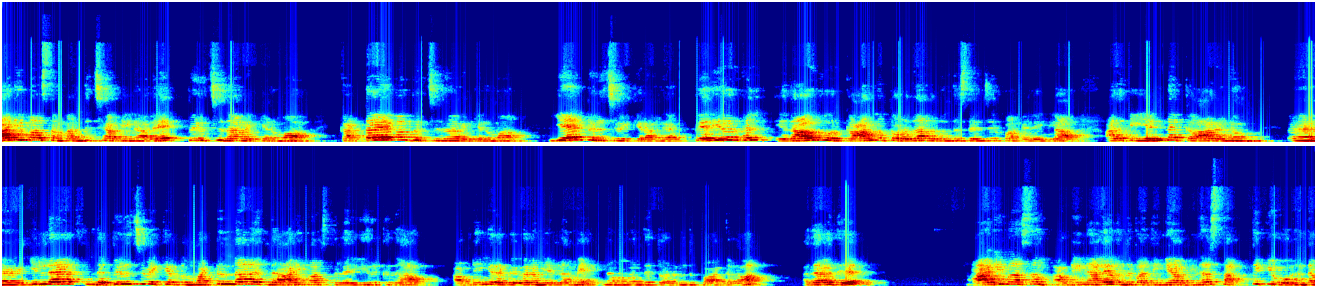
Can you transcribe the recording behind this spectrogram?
ஆடி மாசம் வந்துச்சு அப்படின்னாலே பிரிச்சுதான் வைக்கணுமா? கட்டாயமா பிரிச்சுதான் வைக்கணுமா? ஏன் பிரிச்சு வைக்கிறாங்க? பெரியவர்கள் ஏதாவது ஒரு காரணத்தோட தான் அதை வந்து செஞ்சிருப்பாங்க இல்லைங்களா? அதுக்கு என்ன காரணம்? இல்ல இந்த பிரிச்சு வைக்கிறது மட்டும்தான் இந்த ஆடி மாசத்துல இருக்குதா? அப்படிங்கிற விவரம் எல்லாமே நம்ம வந்து தொடர்ந்து பார்க்கலாம். அதாவது ஆடி மாசம் அப்படின்னாலே வந்து பாத்தீங்க அப்படின்னா சக்திக்கு உகந்த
